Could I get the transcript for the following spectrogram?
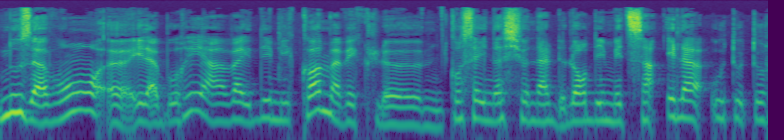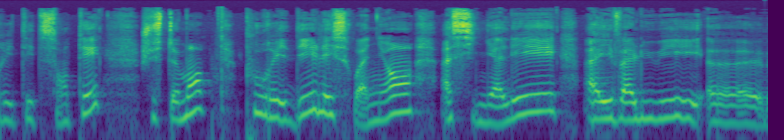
nous avons euh, élaboré un vademecum avec le Conseil national de l'ordre des médecins et la haute autorité de santé, justement pour aider les soignants à signaler, à évaluer euh,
